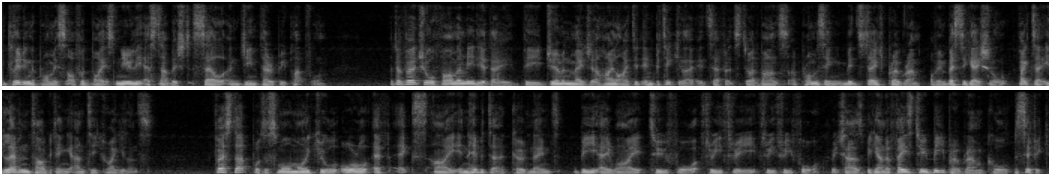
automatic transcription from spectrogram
including the promise offered by its newly established cell and gene therapy platform. At a virtual Pharma Media Day, the German major highlighted in particular its efforts to advance a promising mid stage program of investigational factor 11 targeting anticoagulants. First up was a small molecule oral FXI inhibitor codenamed BAY2433334, which has begun a phase 2B program called Pacific,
